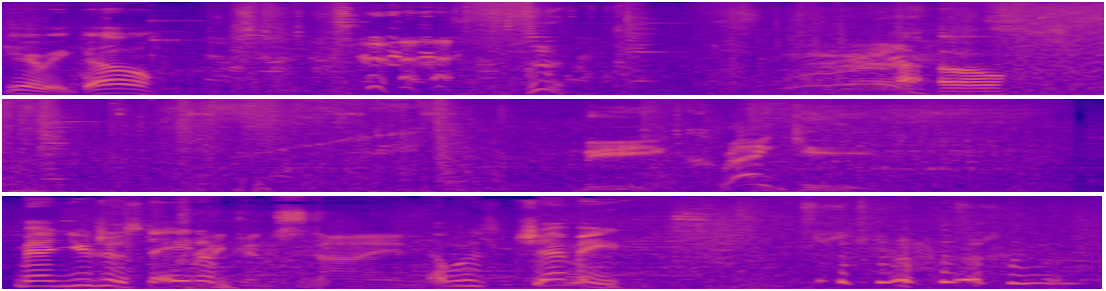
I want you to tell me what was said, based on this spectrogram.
Here we go. Uh-oh. Me cranky. Man, you just ate him. Frankenstein. That was Jimmy.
